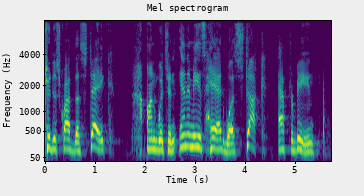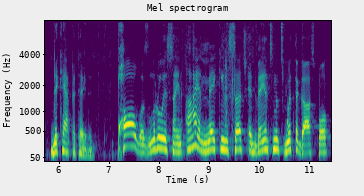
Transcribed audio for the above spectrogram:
to describe the stake on which an enemy's head was stuck after being decapitated. Paul was literally saying, I am making such advancements with the gospel,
